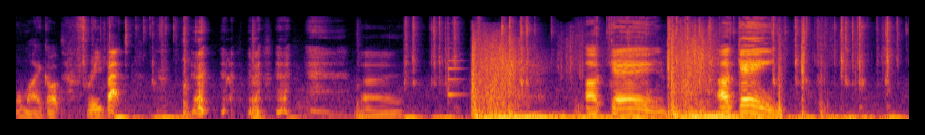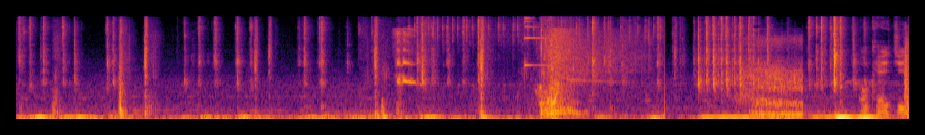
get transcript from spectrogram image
Oh my god, free bet. uh... Again, again. Okay, g g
